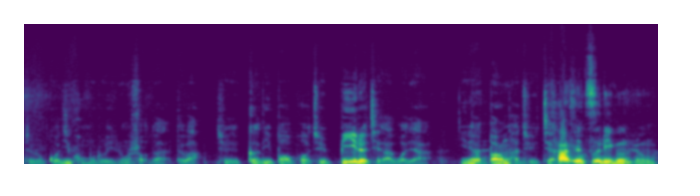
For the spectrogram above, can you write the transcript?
就是国际恐怖主义这种手段，对吧？去各地爆破，去逼着其他国家一定要帮他去建国。他是自力更生嘛，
